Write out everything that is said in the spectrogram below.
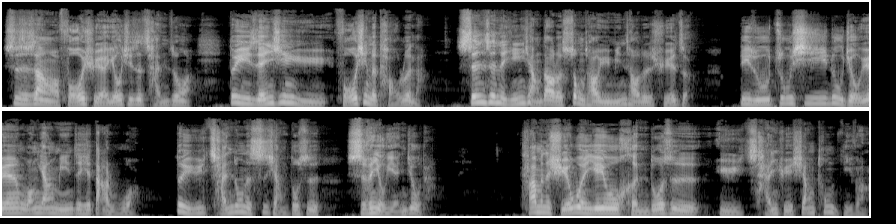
事实上啊，佛学尤其是禅宗啊，对于人心与佛性的讨论呐。深深的影响到了宋朝与明朝的学者，例如朱熹、陆九渊、王阳明这些大儒啊，对于禅宗的思想都是十分有研究的。他们的学问也有很多是与禅学相通的地方。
